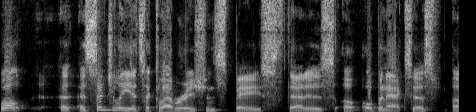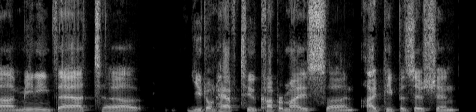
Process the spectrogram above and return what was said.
Well, essentially, it's a collaboration space that is uh, open access, uh, meaning that uh, you don't have to compromise an IP position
